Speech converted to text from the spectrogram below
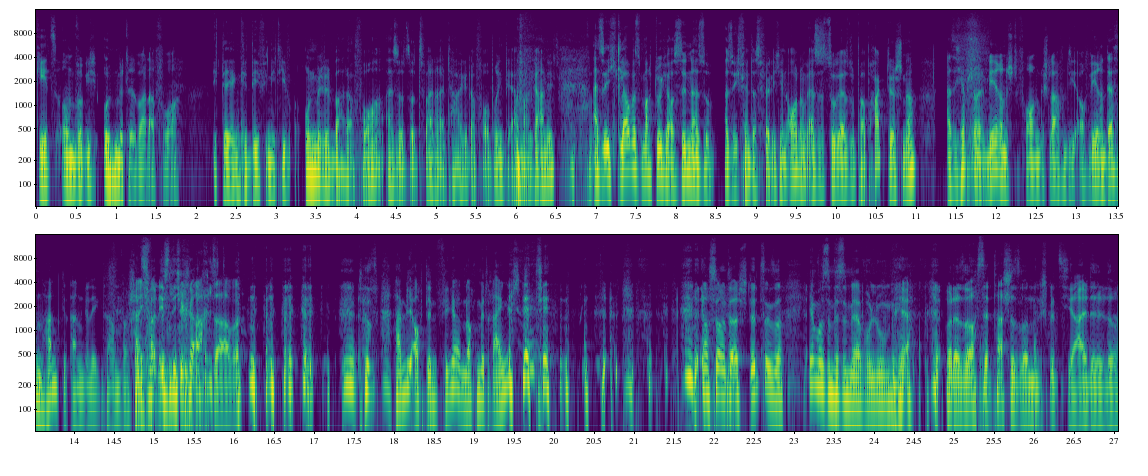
geht's um wirklich unmittelbar davor? Ich denke definitiv unmittelbar davor, also so zwei, drei Tage davor bringt er mal gar nichts. Also ich glaube, es macht durchaus Sinn. Also, also ich finde das völlig in Ordnung. Also es ist sogar super praktisch, ne? Also ich habe schon mit mehreren Frauen geschlafen, die auch währenddessen Hand angelegt haben. Wahrscheinlich, Das weil ich es nicht gereicht. habe. Das, haben die auch den Finger noch mit reingesteckt? noch so Unterstützung, so, hier muss ein bisschen mehr Volumen her. Oder so aus der Tasche so ein Spezialdildo.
